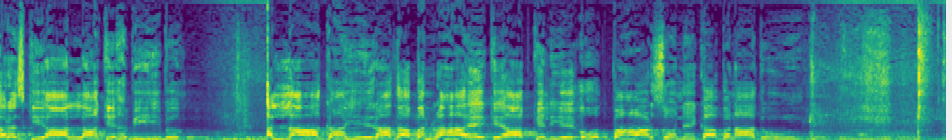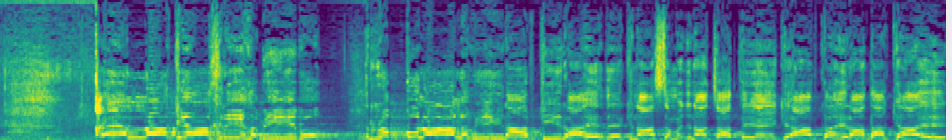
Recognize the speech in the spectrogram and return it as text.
عرض کیا اللہ کے حبیب۔ اللہ کا یہ ارادہ بن رہا ہے کہ آپ کے لیے اہد پہاڑ سونے کا بنا دوں۔ اے اللہ کے آخری حبیب، رب العالمین، آپ کی رائے دیکھنا، سمجھنا چاہتے ہیں کہ آپ کا ارادہ کیا ہے۔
